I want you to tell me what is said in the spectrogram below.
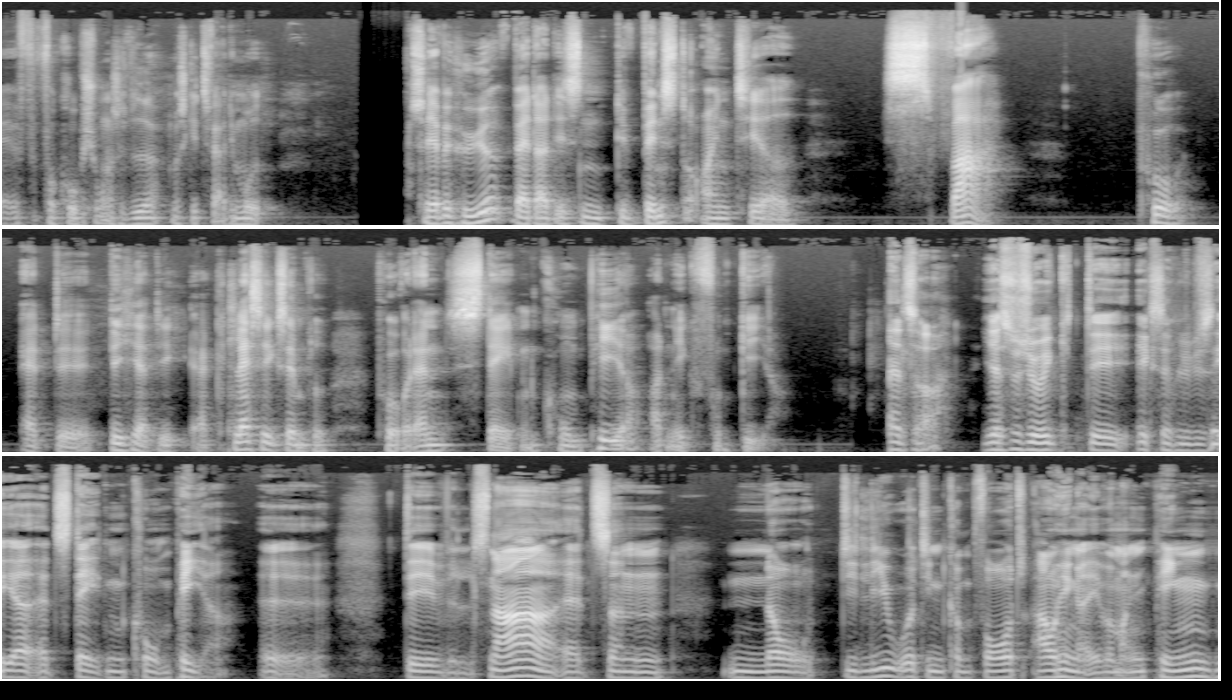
øh, for korruption og så videre, måske tværtimod. Så jeg vil høre, hvad der er det, sådan, det venstreorienterede svar på, at øh, det her det er klasseeksemplet på, hvordan staten korrumperer, og den ikke fungerer. Altså, jeg synes jo ikke, det eksemplificerer, at staten korrumperer. Øh, det er vel snarere, at sådan, når dit liv og din komfort afhænger af, hvor mange penge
